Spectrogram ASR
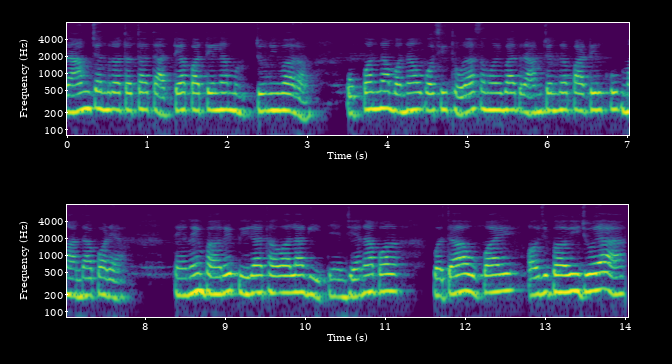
રામચંદ્ર તથા તાત્યા પાટીલના મૃત્યુ નિવારણ. ઉપરના બનાવ પછી થોડા સમય બાદ રામચંદ્ર પાટીલ ખૂબ માંદા પડ્યા. તેને ભારે પીડા થવા લાગી. જેના પર બધા ઉપાય અજભાવી જોયા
